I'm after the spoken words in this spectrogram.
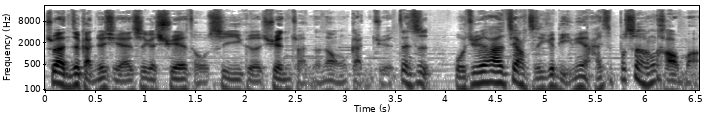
虽然这感觉起来是一个噱头，是一个宣传的那种感觉，但是我觉得它这样子一个理念还是不是很好嘛。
